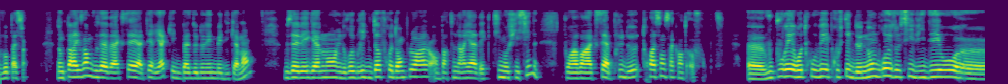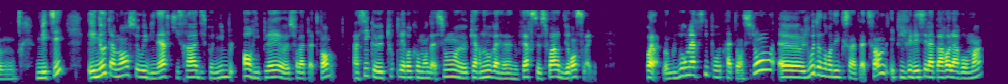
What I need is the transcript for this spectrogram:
vos patients. Donc, par exemple, vous avez accès à Teriac, qui est une base de données de médicaments. Vous avez également une rubrique d'offres d'emploi en partenariat avec Team Officine pour avoir accès à plus de 350 offres. Euh, vous pourrez retrouver et profiter de nombreuses aussi vidéos euh, métiers et notamment ce webinaire qui sera disponible en replay euh, sur la plateforme ainsi que toutes les recommandations qu'Arnaud va nous faire ce soir durant ce live. Voilà, donc je vous remercie pour votre attention. je vous donne rendez-vous sur la plateforme et puis je vais laisser la parole à Romain.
